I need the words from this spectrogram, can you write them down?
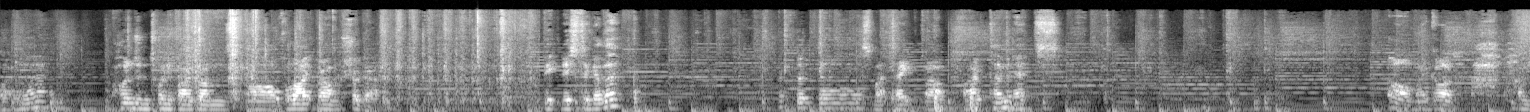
Right there. 125 grams of light brown sugar. Beat this together. This might take about 5-10 minutes. Oh my god, I'm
